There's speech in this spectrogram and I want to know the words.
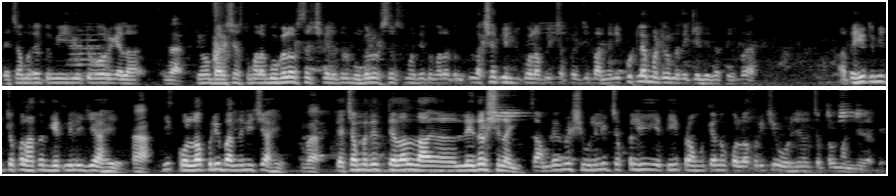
त्याच्यामध्ये तुम्ही युट्यूबवर गेला बर. किंवा बऱ्याचशा तुम्हाला गुगलवर सर्च केलं तर गुगलवर सर्च मध्ये तुम्हाला लक्षात येईल की कोल्हापुरी चप्पलची बांधणी कुठल्या मटेरियलमध्ये केली जाते बर. आता ही तुम्ही चप्पल हातात घेतलेली जी आहे हा. ही कोल्हापुरी बांधणीची आहे बर. त्याच्यामध्ये त्याला ला- लेदर शिलाई चांबड्यानं शिवलेली चप्पल ही येते ही प्रामुख्यानं कोल्हापुरीची ओरिजिनल चप्पल मानली जाते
